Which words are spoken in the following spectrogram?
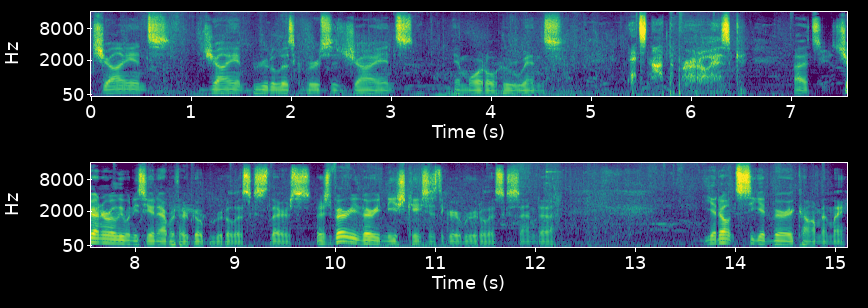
Giants, giant brutalisk versus giants immortal. Who wins? It's not the brutalisk. Uh, it's generally when you see an Abathur go brutalisks, there's there's very very niche cases to go brutalisks, and uh, you don't see it very commonly.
